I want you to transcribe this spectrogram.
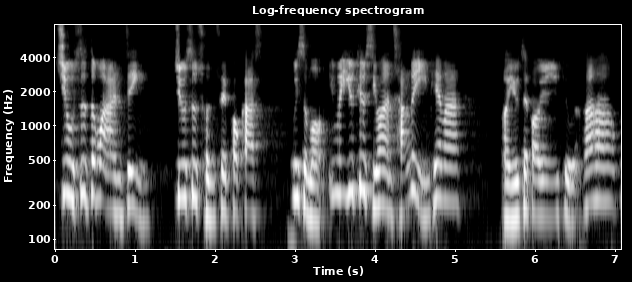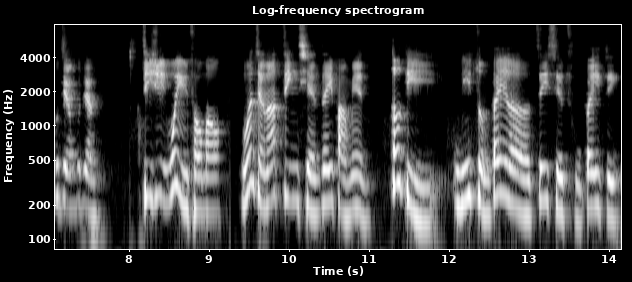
就是这么安静，就是纯粹 podcast。为什么？因为 YouTube 喜欢很长的影片吗？啊，又在抱怨 YouTube 了，哈哈，不讲不讲，继续未雨绸缪。我们讲到金钱这一方面，到底你准备了这些储备金，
